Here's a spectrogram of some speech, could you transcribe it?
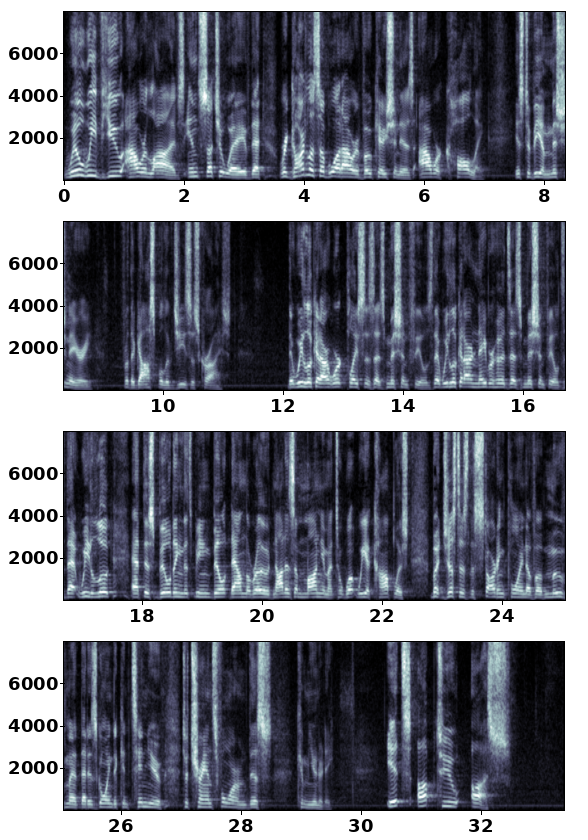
Will we view our lives in such a way that, regardless of what our vocation is, our calling is to be a missionary for the gospel of Jesus Christ? That we look at our workplaces as mission fields, that we look at our neighborhoods as mission fields, that we look at this building that's being built down the road not as a monument to what we accomplished, but just as the starting point of a movement that is going to continue to transform this community. It's up to us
